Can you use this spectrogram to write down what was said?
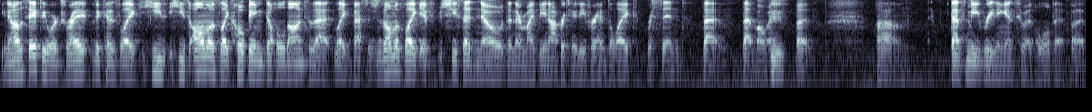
you know how the safety works, right? Because like he's he's almost like hoping to hold on to that like vestige. It's almost like if she said no, then there might be an opportunity for him to like rescind that that moment. But um, that's me reading into it a little bit. But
